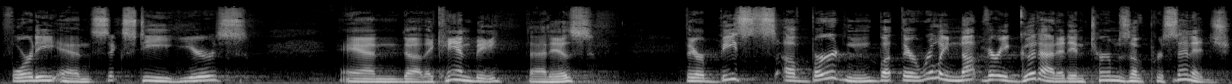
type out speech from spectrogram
40 and 60 years, and uh, they can be, that is. They're beasts of burden, but they're really not very good at it in terms of percentage.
